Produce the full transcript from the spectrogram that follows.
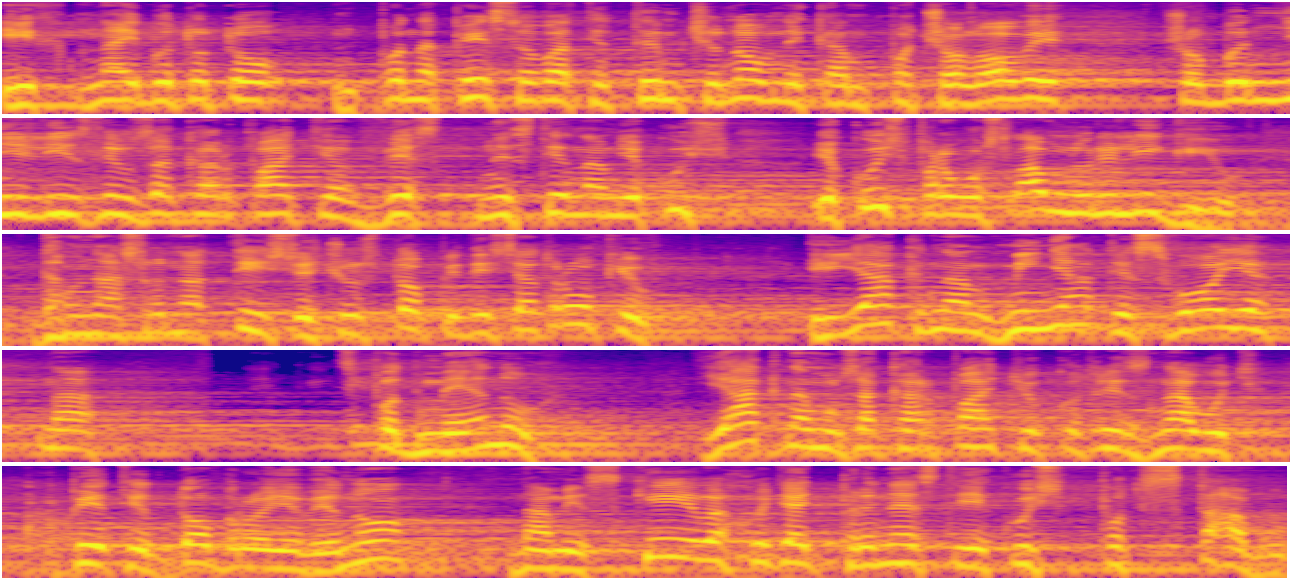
і найбито то понаписувати тим чиновникам по чолові, щоб не лізли в Закарпаття, нести нам якусь, якусь православну релігію. Да у нас вона 1150 років. І як нам міняти своє на подмену? Як нам у Закарпаттю, котрі знають пити добре вино, нам із Києва ходять принести якусь подставу,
